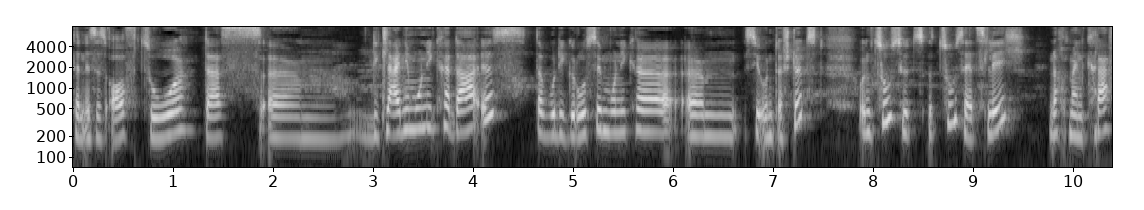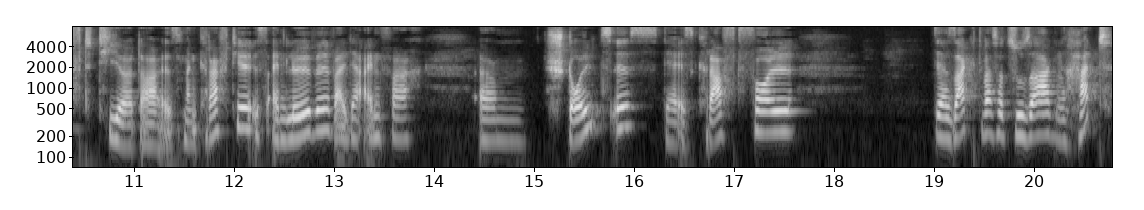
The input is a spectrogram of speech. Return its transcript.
dann ist es oft so, dass ähm, die kleine Monika da ist, da wo die große Monika ähm, sie unterstützt und zus zusätzlich noch mein Krafttier da ist. Mein Krafttier ist ein Löwe, weil der einfach ähm, stolz ist, der ist kraftvoll, der sagt, was er zu sagen hat,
